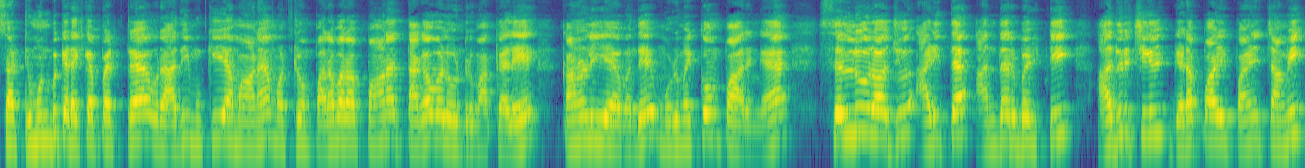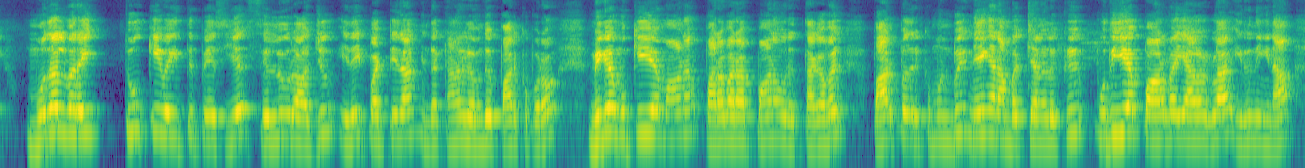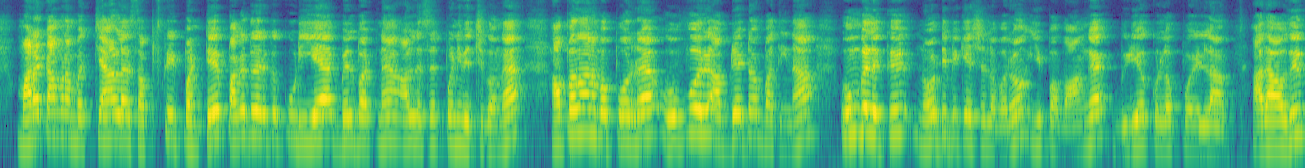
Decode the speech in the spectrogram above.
சற்று முன்பு கிடைக்கப்பெற்ற ஒரு அதிமுக்கியமான மற்றும் பரபரப்பான தகவல் ஒன்று மக்களே. காணொலியை வந்து முழுமைக்கும் பாருங்க. செல்லூராஜு அடித்த அந்தர்பல்டி அதிர்ச்சியில் எடப்பாடி பழனிசாமி முதல்வரை தூக்கி வைத்து பேசிய செல்லூராஜு இதை பற்றி தான் இந்த காணொலியில் வந்து பார்க்க போகிறோம் மிக முக்கியமான பரபரப்பான ஒரு தகவல். பார்ப்பதற்கு முன்பு நீங்கள் நம்ம சேனலுக்கு புதிய பார்வையாளர்களாக இருந்தீங்கன்னா மறக்காமல் நம்ம சேனலை சப்ஸ்கிரைப் பண்ணிட்டு பக்கத்தில் இருக்கக்கூடிய பெல் பட்டனை ஆளில் செட் பண்ணி வச்சுக்கோங்க. அப்போ தான் நம்ம போடுற ஒவ்வொரு அப்டேட்டும் பார்த்தீங்கன்னா உங்களுக்கு நோட்டிஃபிகேஷனில் வரும். இப்போ வாங்க வீடியோக்குள்ளே போயிடலாம். அதாவது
